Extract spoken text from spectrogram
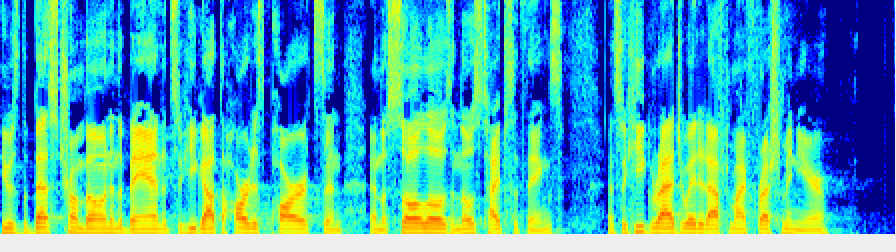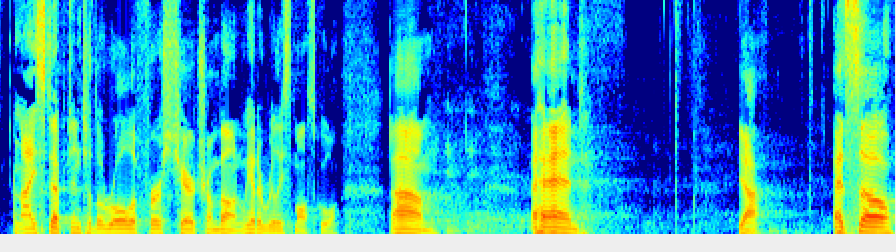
he was the best trombone in the band, and so he got the hardest parts and, and the solos and those types of things. And so he graduated after my freshman year, and I stepped into the role of first chair trombone. We had a really small school. Um, and yeah. And so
